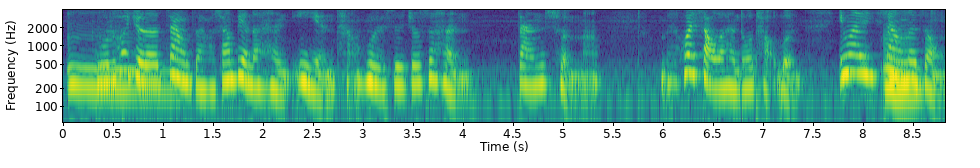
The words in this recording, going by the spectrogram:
嗯，我会觉得这样子好像变得很一言堂，或者是就是很单纯嘛，会少了很多讨论。因为像那种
